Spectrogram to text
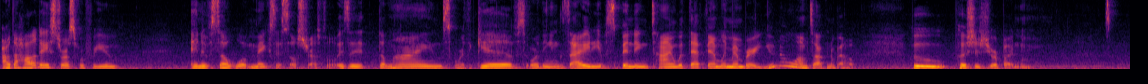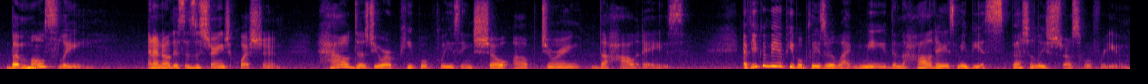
Are the holidays stressful for you? And if so, what makes it so stressful? Is it the lines or the gifts or the anxiety of spending time with that family member? You know who I'm talking about, who pushes your button. But mostly, and I know this is a strange question, how does your people pleasing show up during the holidays? If you can be a people pleaser like me, then the holidays may be especially stressful for you.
